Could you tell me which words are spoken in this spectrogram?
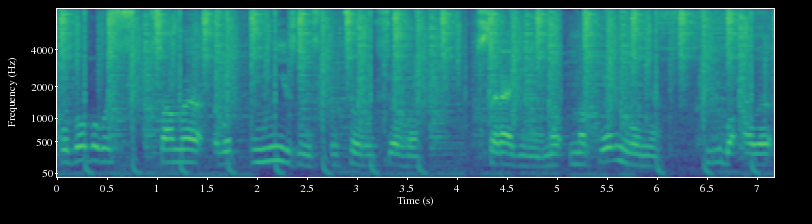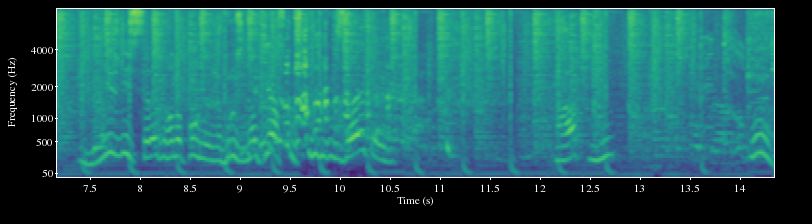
сподобалось саме от, ніжність цього всього середнього наповнювання хліба, але Ніжність середнього наповнювання. Друзі, навіть я скуштую, ви знаєте? Так. м. М.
